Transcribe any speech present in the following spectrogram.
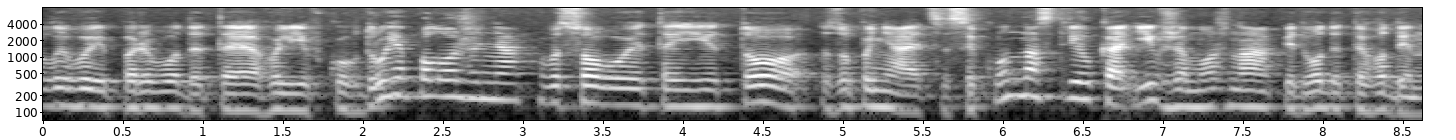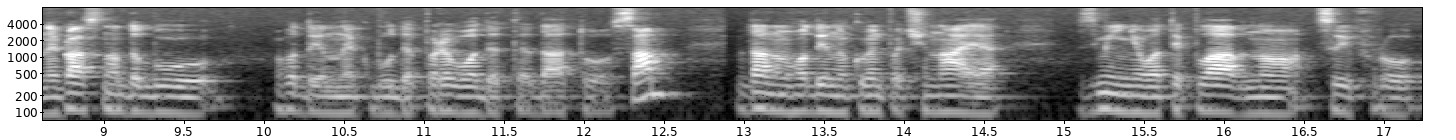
Коли ви переводите голівку в друге положення, висовуєте її, то зупиняється секундна стрілка і вже можна підводити годинник. Раз на добу годинник буде переводити дату сам. В даному годиннику він починає змінювати плавно цифру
